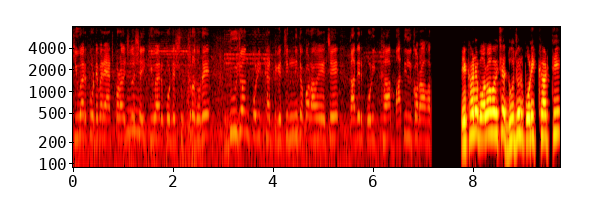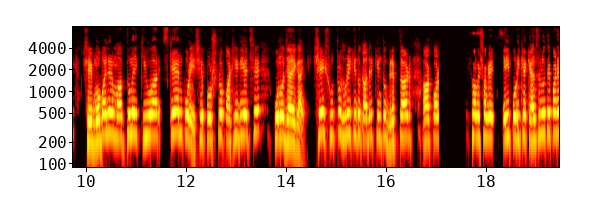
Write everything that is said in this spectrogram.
কিউআর কোড এবারে অ্যাড করা হয়েছিল। সেই কিউআর কোডের সূত্র ধরে দুজন পরীক্ষার্থীকে চিহ্নিত করা হয়েছে। তাদের পরীক্ষা বাতিল করা হবে। এখানে বলা হয়েছে দুজন পরীক্ষার্থী সে মোবাইলের মাধ্যমে কিউআর স্ক্যান করে সে প্রশ্ন পাঠিয়ে দিয়েছে কোনো জায়গায়। সেই সূত্র ধরেই কিন্তু তাদের কিন্তু গ্রেপ্তার আহ, করা সঙ্গে সঙ্গে এই পরীক্ষা ক্যান্সেল হতে পারে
